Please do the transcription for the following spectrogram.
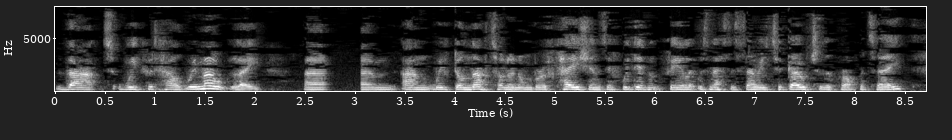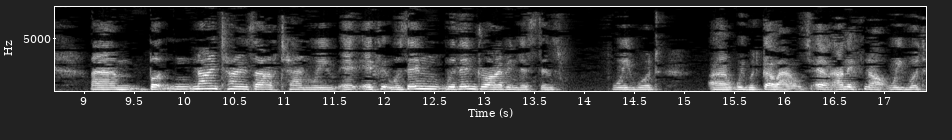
that we could help remotely. Uh, um, and we've done that on a number of occasions if we didn't feel it was necessary to go to the property. Um, but nine times out of ten, we if it was in within driving distance, we would uh, we would go out, and, if not, we would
